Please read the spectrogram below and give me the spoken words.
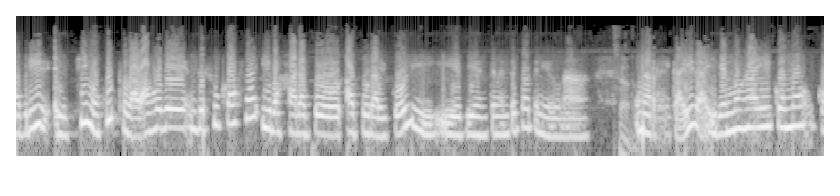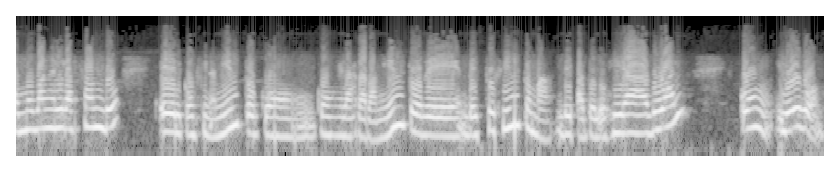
abrir el chino justo debajo de, de su casa y bajar a por, a por alcohol y, y evidentemente pues ha tenido una, Claro. una recaída. Y vemos ahí cómo, cómo van enlazando el confinamiento con, con el agravamiento de, de estos síntomas de patología dual con luego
